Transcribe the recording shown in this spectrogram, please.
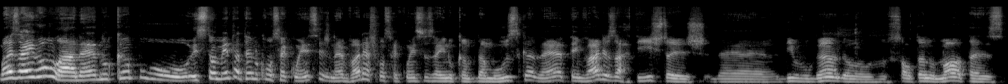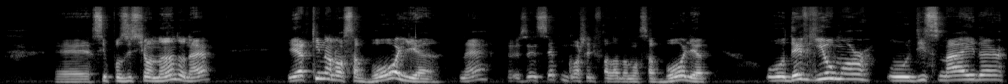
Mas aí vamos lá, né? No campo, isso também está tendo consequências, né? Várias consequências aí no campo da música, né? Tem vários artistas né, divulgando, soltando notas, é, se posicionando, né? E aqui na nossa bolha, né? A gente sempre gosta de falar da nossa bolha. O Dave Gilmore, o Dee Snyder,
